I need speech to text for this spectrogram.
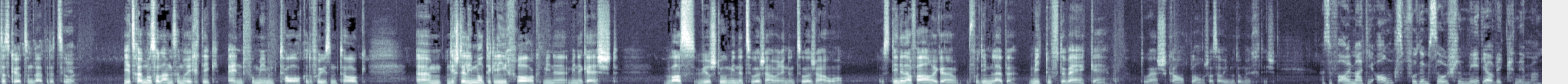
Das gehört zum Leben dazu. Ja. Jetzt kommen wir so langsam Richtung Ende von meinem Tag oder von unserem Tag. Ähm, und ich stelle immer die gleiche Frage meinen, meinen Gästen. Was würdest du meinen Zuschauerinnen und Zuschauern aus deinen Erfahrungen von deinem Leben mit auf den Weg geben? Du hast carte blanche, was auch immer du möchtest. Also vor allem auch die Angst vor dem Social Media wegnehmen.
